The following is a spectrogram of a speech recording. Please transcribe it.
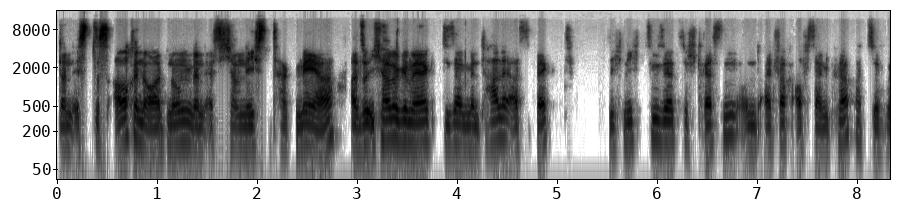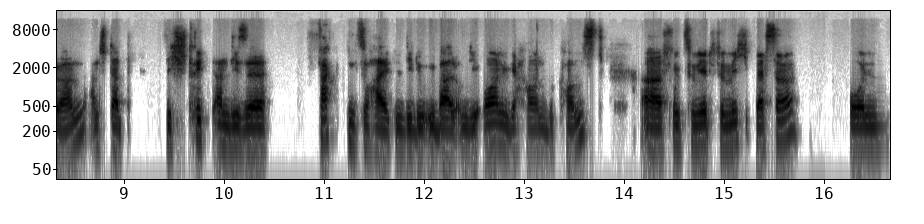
dann ist das auch in Ordnung, dann esse ich am nächsten Tag mehr. Also ich habe gemerkt, dieser mentale Aspekt sich nicht zu sehr zu stressen und einfach auf seinen Körper zu hören, anstatt sich strikt an diese Fakten zu halten, die du überall um die Ohren gehauen bekommst, äh, funktioniert für mich besser. Und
